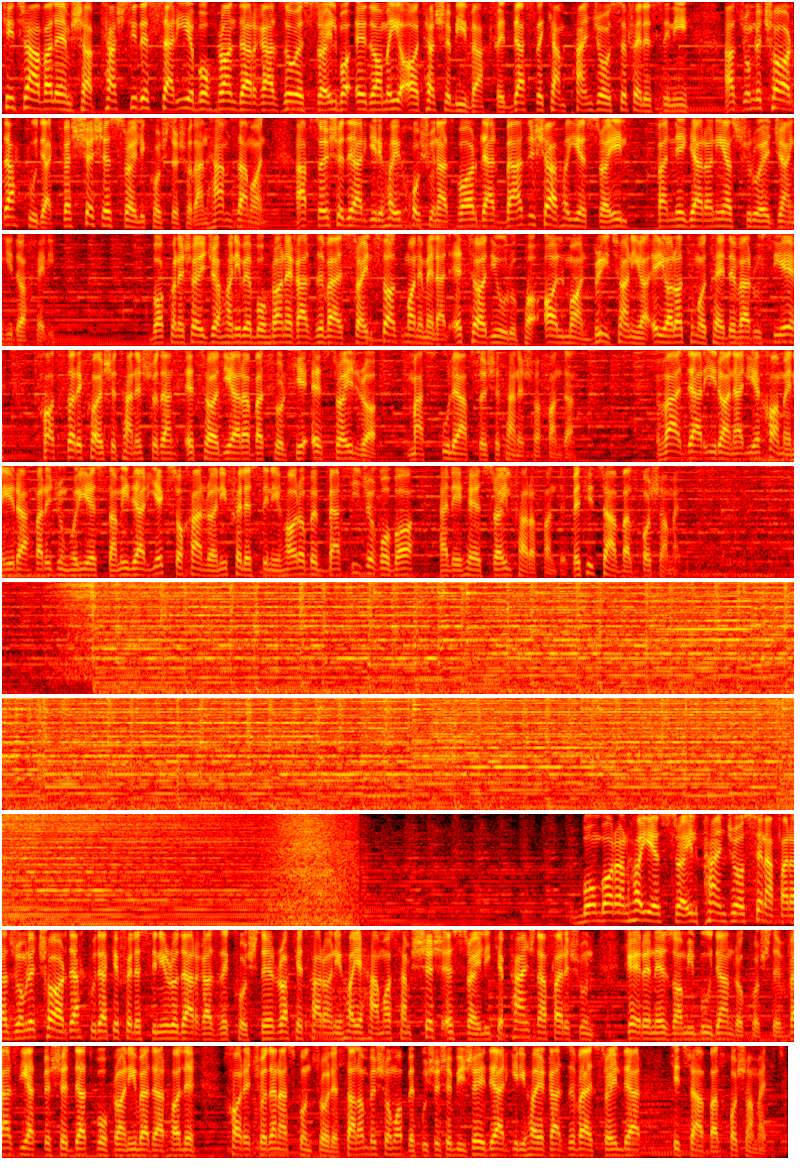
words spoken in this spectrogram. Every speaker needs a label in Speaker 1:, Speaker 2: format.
Speaker 1: تیتر اول امشب تشدید سریع بحران در غزه و اسرائیل با ادامه آتش بیوقفه. دست کم 53 فلسطینی از جمله 14 کودک و 6 اسرائیلی کشته شدند همزمان افزایش درگیری های خشونتبار در بعضی شهرهای اسرائیل و نگرانی از شروع جنگی داخلی. واکنش های جهانی به بحران غزه و اسرائیل سازمان ملل اتحادیه اروپا آلمان بریتانیا ایالات متحده و روسیه خواستار کاهش تنش شدند اتحادیه عرب و ترکیه اسرائیل را مسئول افزایش تنش ها خواندند. و در ایران علی خامنه‌ای رهبر جمهوری اسلامی در یک سخنرانی فلسطینی ها را به بسیج قوا علیه اسرائیل فراخوانده. به تیتر اول خوش آمدید. بمباران های اسرائیل 53 نفر از جمله 14 کودک فلسطینی رو در غزه کشته. راکت پرانی های حماس هم 6 اسرائیلی که 5 نفرشون غیر نظامی بودن رو کشته. وضعیت به شدت بحرانی و در حال خارج شدن از کنترل سلام به شما. به پوشش ویژه درگیری های غزه و اسرائیل در تیتر اول خوش آمدید.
